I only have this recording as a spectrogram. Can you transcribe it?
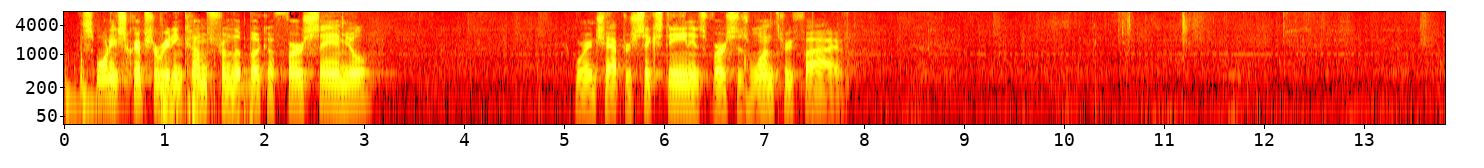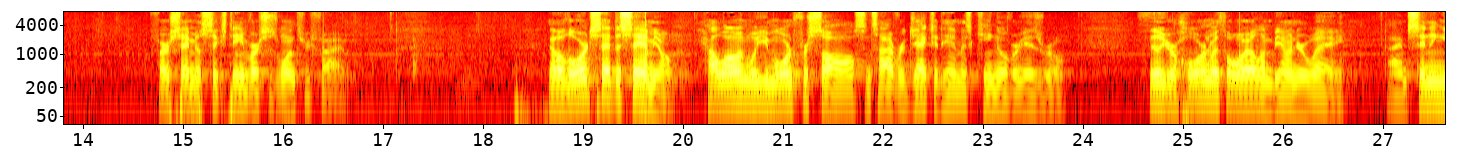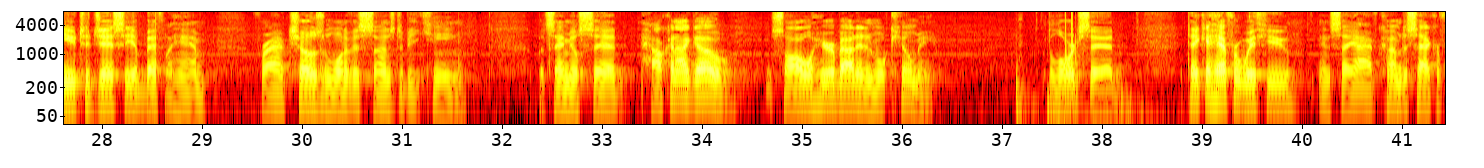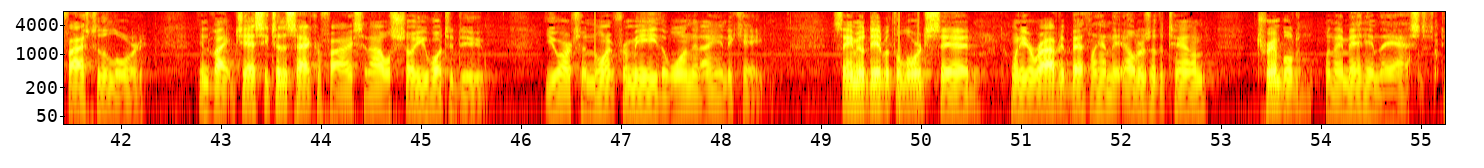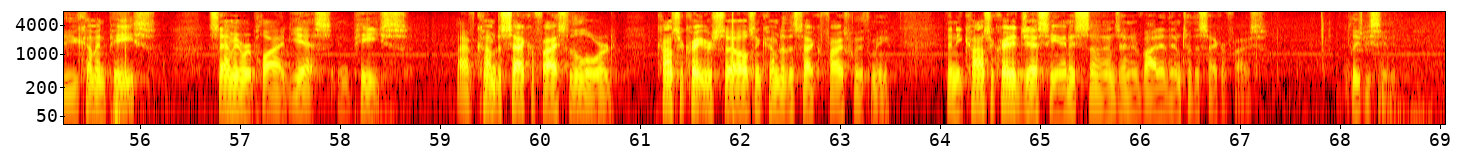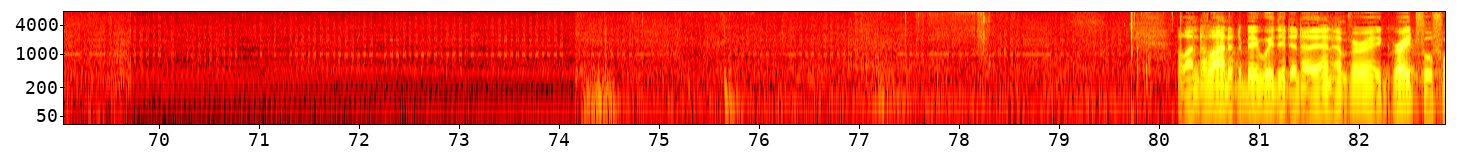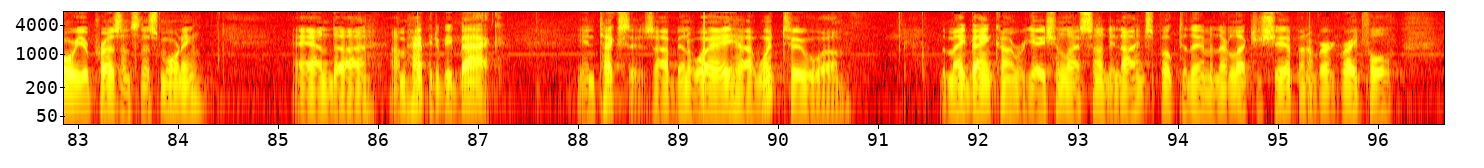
This morning's scripture reading comes from the book of 1 Samuel. We're in chapter 16, it's verses 1 through 5. First Samuel 16, verses 1 through 5. Now the Lord said to Samuel, How long will you mourn for Saul, since I have rejected him as king over Israel? Fill your horn with oil and be on your way. I am sending you to Jesse of Bethlehem for I have chosen one of his sons to be king. But Samuel said, How can I go? Saul will hear about it and will kill me. The Lord said, Take a heifer with you and say, I have come to sacrifice to the Lord. Invite Jesse to the sacrifice, and I will show you what to do. You are to anoint for me the one that I indicate. Samuel did what the Lord said. When he arrived at Bethlehem, the elders of the town trembled when they met him. They asked, Do you come in peace? Samuel replied, Yes, in peace. I have come to sacrifice to the Lord. Consecrate yourselves and come to the sacrifice with me. Then he consecrated Jesse and his sons and invited them to the sacrifice. Please be seated. Well, I'm delighted to be with you today, and I'm very grateful for your presence this morning. And uh, I'm happy to be back in Texas. I've been away. I went to um, the Mabank congregation last Sunday night and spoke to them in their lectureship, and I'm very grateful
